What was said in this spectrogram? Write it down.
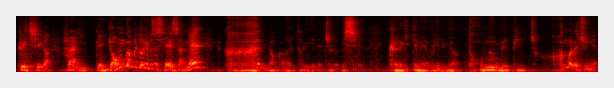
그 지혜가 하나님께 영광을 돌리면서 세상에 큰 영광을 돌리게 될 줄로 믿습니다. 그렇기 때문에 우리는요 돕는 배필이 정말로 중요해.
